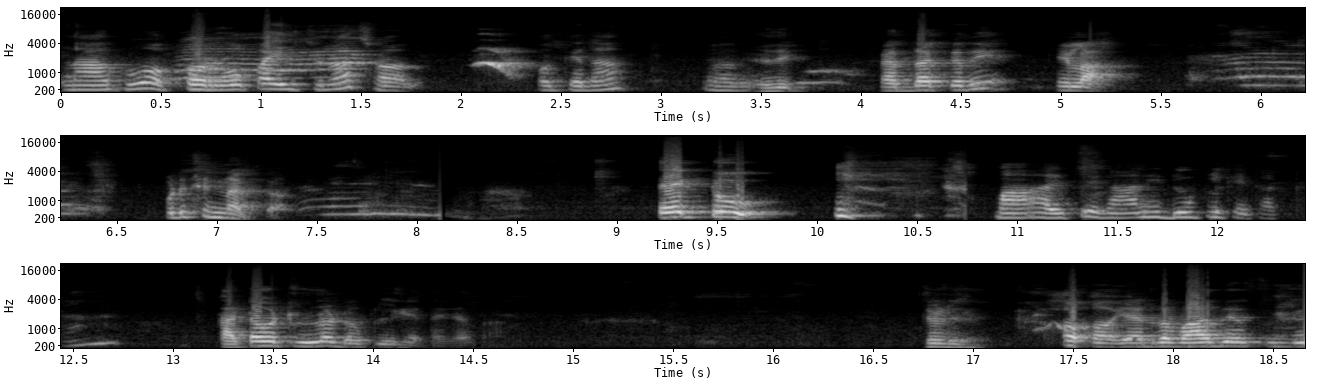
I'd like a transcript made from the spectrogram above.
నాకు ఒక్క రూపాయి ఇచ్చినా చాలు. ఓకేనా? ఇది పెద్ద అక్కది ఇలా. ఇప్పుడు చిన్న అక్క టేక్ టూ మా అయితే నాని డూప్లికేట్ అక్క. కటౌట్లలో డూప్లికేట్ కదా. చూడు. ఎంత బాగా చేస్తుంది?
